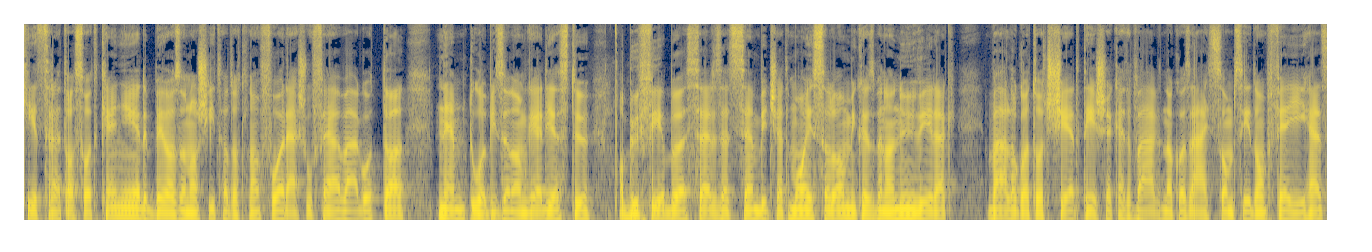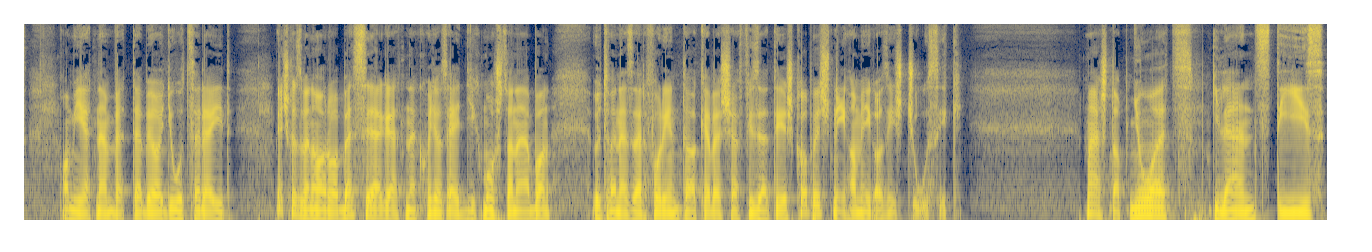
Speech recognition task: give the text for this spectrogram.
kétszeret aszott kenyér, beazonosíthatatlan forrású felvágottal, nem túl bizalomgerjesztő, a büféből szerzett szendvicset majszalom, miközben a nővérek válogatott sértéseket vágnak az ágyszomszédom fejéhez, amiért nem vette be a gyógyszereit, és közben arról beszélgetnek, hogy az egyik mostanában 50 ezer forinttal kevesebb fizetés kap, és néha még az is csúszik. Másnap 8, 9, 10,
